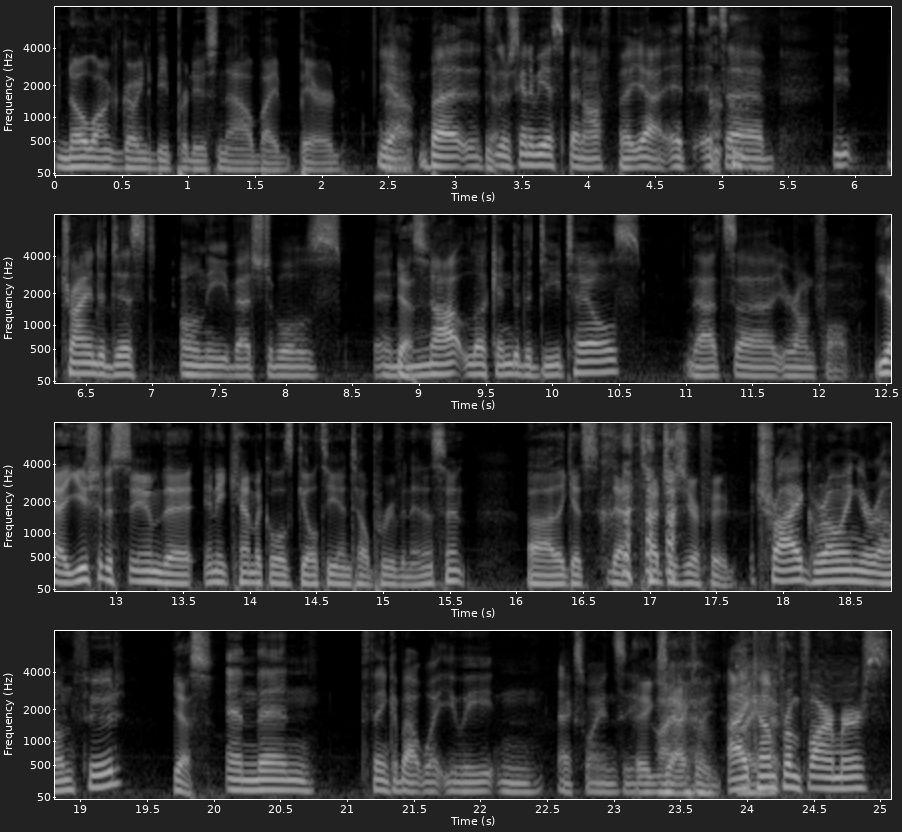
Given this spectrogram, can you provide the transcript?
no longer going to be produced now by Bayer. Yeah, Uh, but it's, yeah. there's going to be a spinoff. But yeah, it's it's a trying to just only eat vegetables and Yes. not look into the details. That's uh, your own fault. Yeah, you should assume that any chemical is guilty until proven innocent. Uh, that gets that touches your food. Try growing your own food Yes, and then think about what you eat and X, Y, and Z. exactly. I, come have- from farmers,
